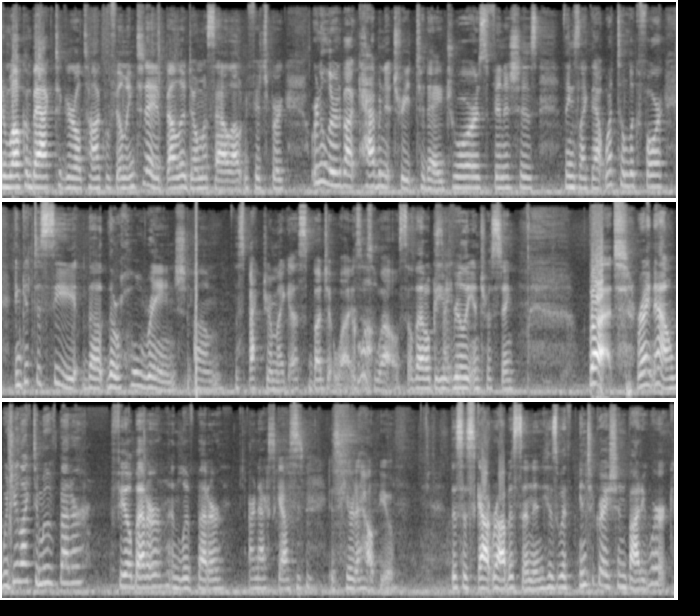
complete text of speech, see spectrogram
And welcome back to Girl Talk. We're filming today at Bella Domicile out in Fitchburg. We're going to learn about cabinetry today, drawers, finishes, things like that, what to look for, and get to see the, the whole range, um, the spectrum, I guess, budget-wise as well. So that'll be really interesting. But right now, would you like to move better, feel better, and live better? Our next guest is here to help you. This is Scott Robison, and he's with Integration Bodywork.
